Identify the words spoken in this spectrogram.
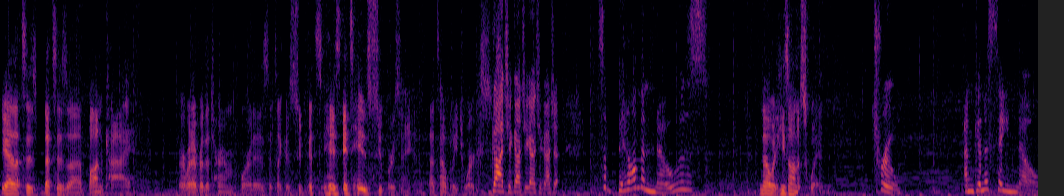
Yeah, that's his. That's his uh, Bankai, or whatever the term for it is. It's like his. sup- It's his. It's his Super Saiyan. That's how Bleach works. Gotcha, gotcha, gotcha, gotcha. It's a bit on the nose. No, he's on a squid. True. I'm gonna say no.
